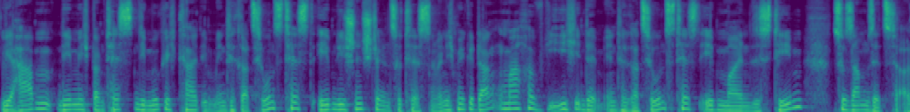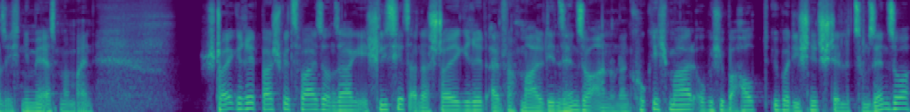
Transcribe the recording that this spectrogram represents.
wir haben nämlich beim Testen die Möglichkeit, im Integrationstest eben die Schnittstellen zu testen. Wenn ich mir Gedanken mache, wie ich in dem Integrationstest eben mein System zusammensetze, also ich nehme mir erstmal mein Steuergerät beispielsweise und sage, ich schließe jetzt an das Steuergerät einfach mal den Sensor an und dann gucke ich mal, ob ich überhaupt über die Schnittstelle zum Sensor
